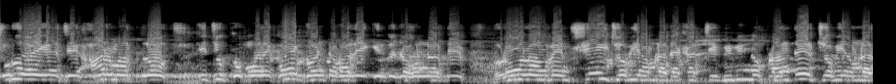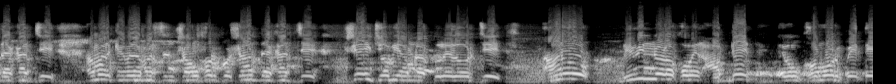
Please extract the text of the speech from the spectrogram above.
শুরু হয়ে গেছে। আর মাত্র কিছু মানে কয়েক ঘণ্টা বাদেই কিন্তু জগন্নাথ দেব রওনা হবেন। সেই ছবি আমরা দেখাচ্ছি, বিভিন্ন প্রান্তের ছবি আমরা দেখাচ্ছি। আমার ক্যামেরা পার্সন শঙ্কর প্রসাদ দেখাচ্ছে, সেই ছবি আমরা তুলে ধরছি। আরও বিভিন্ন রকমের আপডেট এবং খবর পেতে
